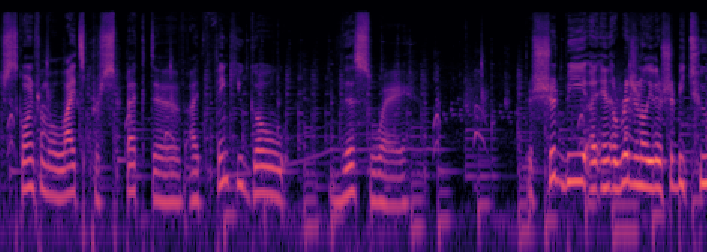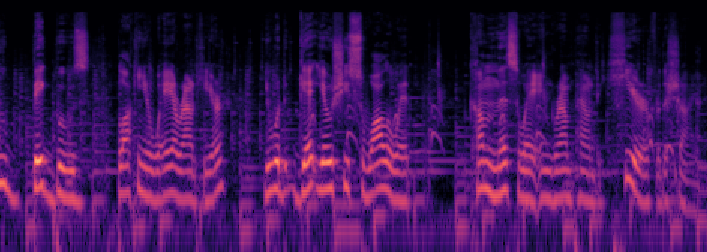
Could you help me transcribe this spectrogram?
just going from the light's perspective, I think you go this way. There should be, uh, originally there should be two big boos blocking your way around here. You would get Yoshi, swallow it, come this way, and ground pound here for the shine.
